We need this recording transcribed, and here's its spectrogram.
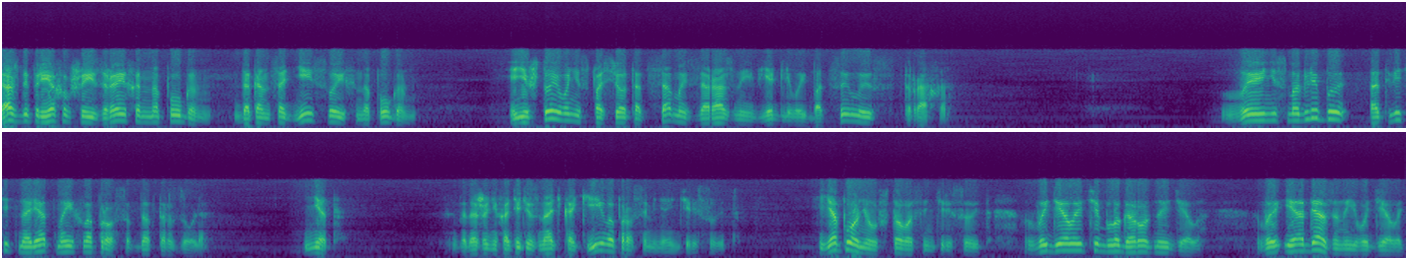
Каждый приехавший из Рейха напуган, до конца дней своих напуган, и ничто его не спасет от самой заразной и бациллы страха. Вы не смогли бы ответить на ряд моих вопросов, доктор Зуля? Нет. Вы даже не хотите знать, какие вопросы меня интересуют. Я понял, что вас интересует. Вы делаете благородное дело. Вы и обязаны его делать.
